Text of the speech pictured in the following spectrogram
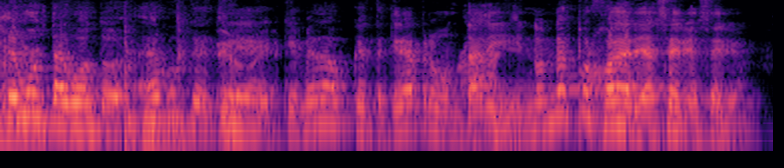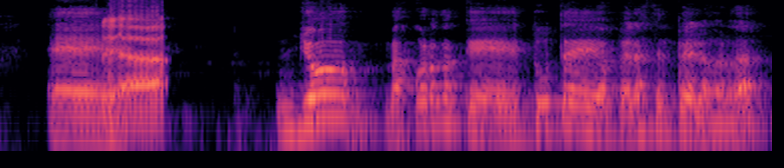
pregunta, Goto. Algo que, que, que me he dado que te quería preguntar y no, no es por joder, ya, serio, serio. Eh, Ya. Yo me acuerdo que tú te operaste el pelo, ¿verdad?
